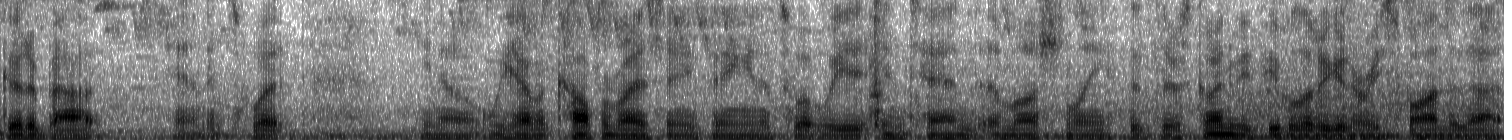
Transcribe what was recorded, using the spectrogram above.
good about and it's what you know, we haven't compromised anything and it's what we intend emotionally, that there's going to be people that are going to respond to that.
